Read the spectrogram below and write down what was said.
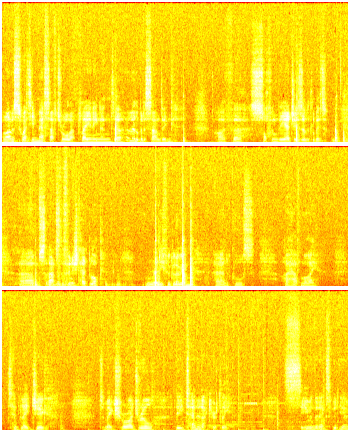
Well, I'm a sweaty mess after all that planing and uh, a little bit of sanding. I've uh, softened the edges a little bit. Um, so that's the finished head block, ready for gluing. And of course, I have my template jig to make sure I drill the tenon accurately. See you in the next video.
